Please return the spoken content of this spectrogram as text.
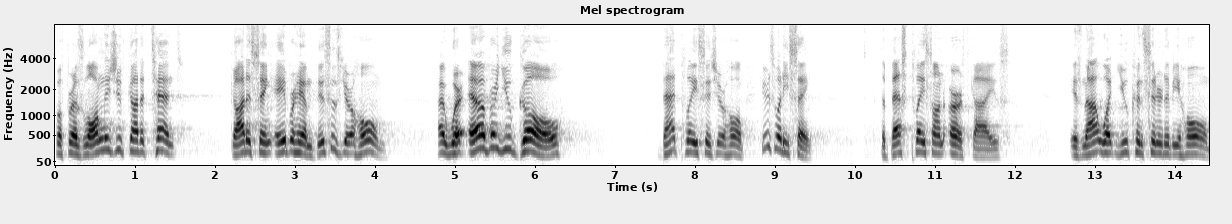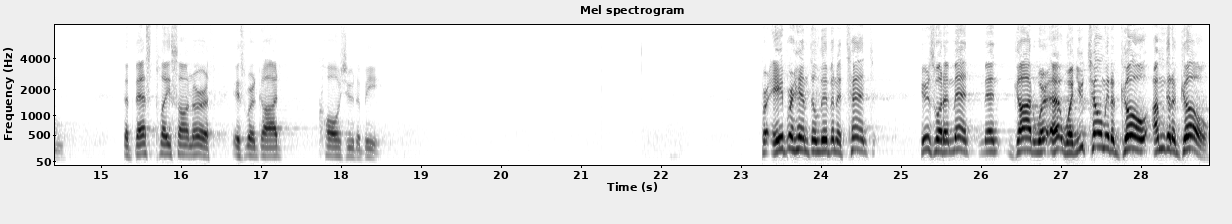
But for as long as you've got a tent, God is saying, Abraham, this is your home. Right, wherever you go, that place is your home. Here's what he's saying the best place on earth, guys, is not what you consider to be home. The best place on earth is where God calls you to be. For Abraham to live in a tent, here's what it meant. It meant, God, where, uh, when you tell me to go, I'm going to go.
